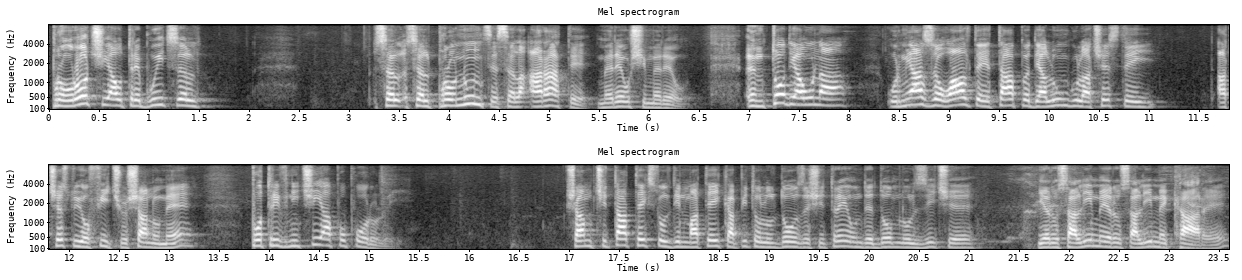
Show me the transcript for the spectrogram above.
prorocii au trebuit să-l, să-l, să-l pronunțe, să-l arate mereu și mereu. Întotdeauna urmează o altă etapă de-a lungul acestei, acestui oficiu, și anume potrivnicia poporului. Și am citat textul din Matei, capitolul 23, unde Domnul zice Ierusalime, Ierusalime, care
